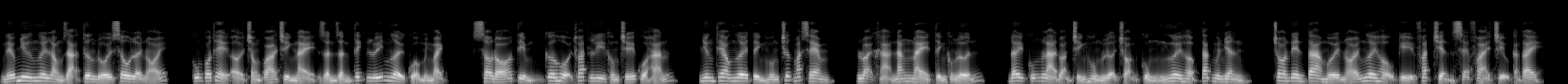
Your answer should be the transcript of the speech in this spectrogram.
nếu như ngươi lòng dạ tương đối sâu lời nói, cũng có thể ở trong quá trình này dần dần tích lũy người của mình mạch, sau đó tìm cơ hội thoát ly khống chế của hắn, nhưng theo ngươi tình huống trước mắt xem, loại khả năng này tính không lớn, đây cũng là đoạn chính hùng lựa chọn cùng ngươi hợp tác nguyên nhân, cho nên ta mới nói ngươi hậu kỳ phát triển sẽ phải chịu cả tay.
